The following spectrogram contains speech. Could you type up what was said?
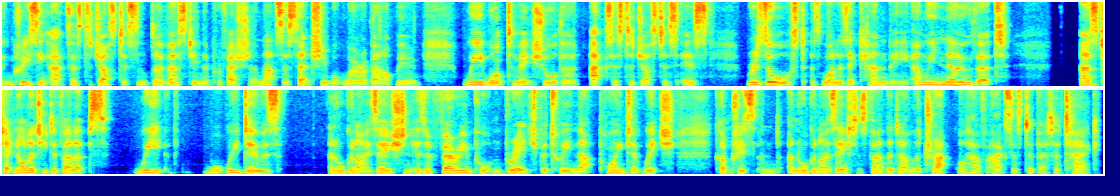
increasing access to justice and diversity in the profession. And that's essentially what we're about. We we want to make sure that access to justice is resourced as well as it can be. And we know that as technology develops, we what we do as an organisation is a very important bridge between that point at which countries and, and organisations further down the track will have access to better tech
